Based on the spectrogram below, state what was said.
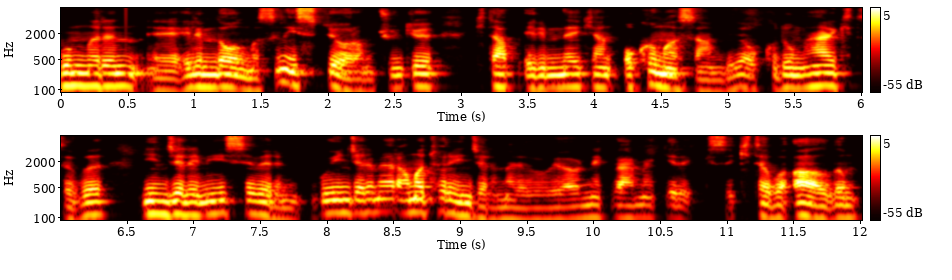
bunların e, elimde olmasını istiyorum. Çünkü kitap elimdeyken okumasam bile okuduğum her kitabı incelemeyi severim. Bu incelemeler amatör incelemeler oluyor. Örnek vermek gerekirse kitabı aldım,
